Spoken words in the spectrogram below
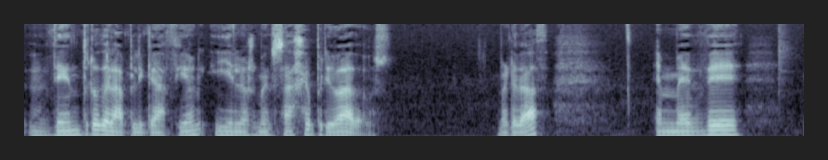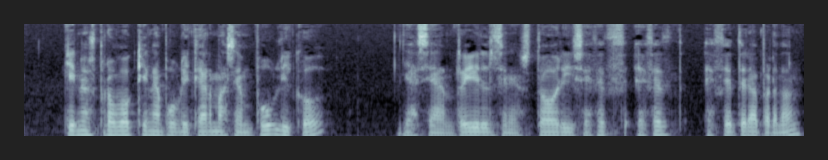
dentro de la aplicación y en los mensajes privados. ¿Verdad? En vez de que nos provoquen a publicar más en público, ya sean reels, en stories, etcétera, perdón,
